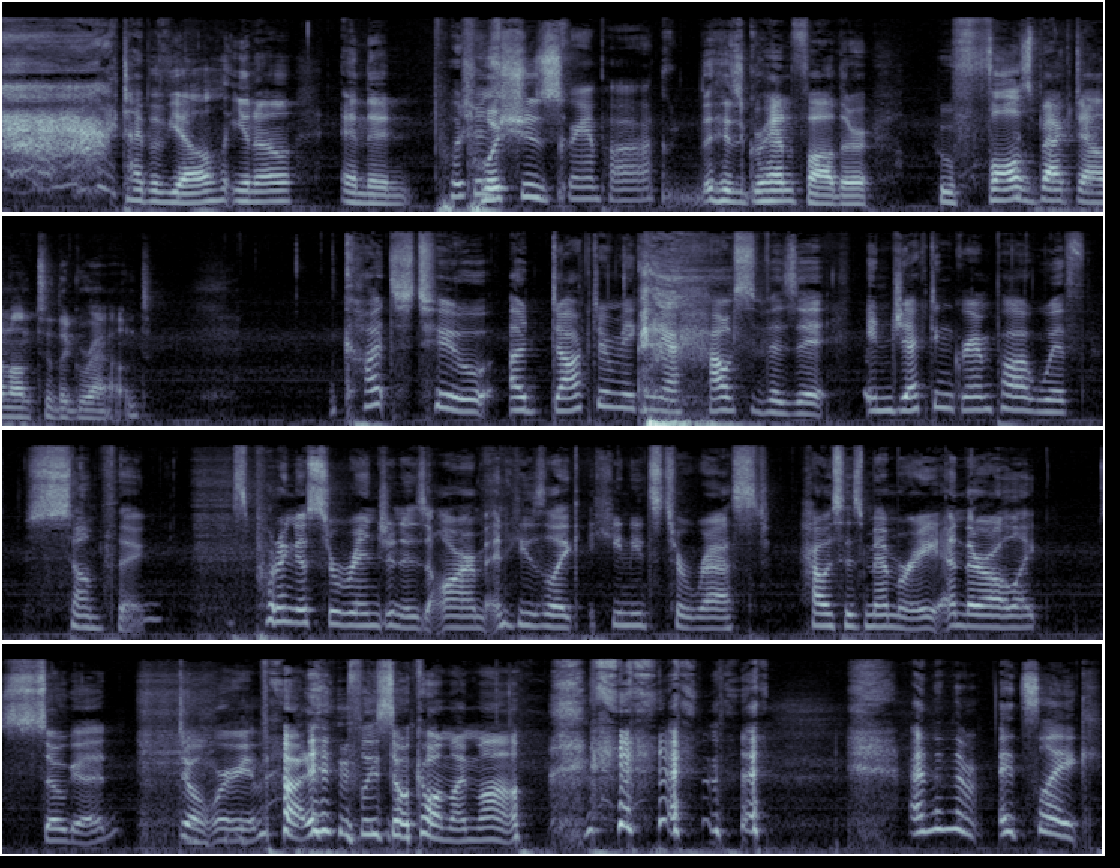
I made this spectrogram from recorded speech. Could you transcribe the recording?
type of yell, you know, and then Pushes, pushes Grandpa. his grandfather who falls back down onto the ground. cuts to a doctor making a house visit, injecting Grandpa with something. He's putting a syringe in his arm, and he's like, he needs to rest. How's his memory? And they're all like, so good. Don't worry about it. Please don't call my mom. and, then, and then the it's like,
